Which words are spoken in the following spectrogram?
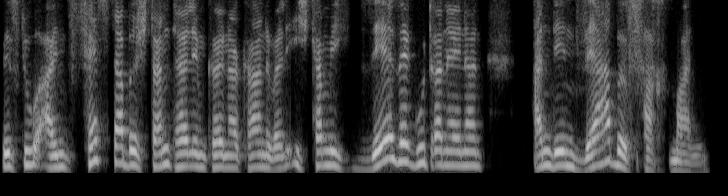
bist du ein fester Bestandteil im Kölner Karneval. Ich kann mich sehr, sehr gut daran erinnern, an den Werbefachmann.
